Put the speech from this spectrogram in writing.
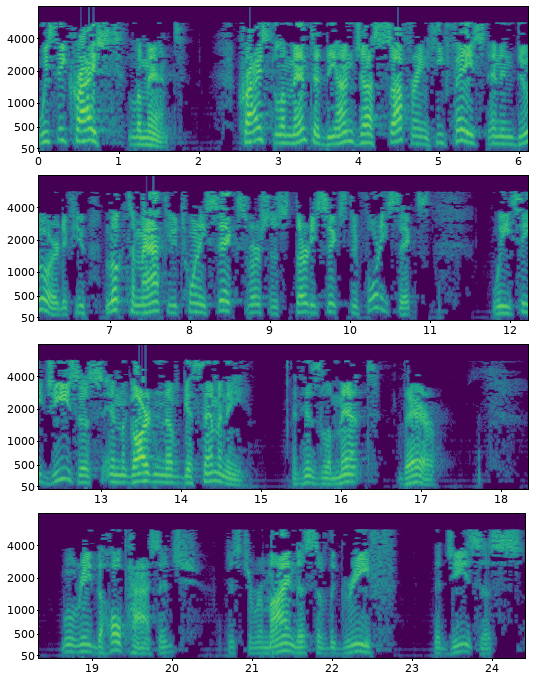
We see Christ lament. Christ lamented the unjust suffering he faced and endured. If you look to Matthew 26 verses 36 to 46, we see Jesus in the Garden of Gethsemane and his lament there. We'll read the whole passage just to remind us of the grief that Jesus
